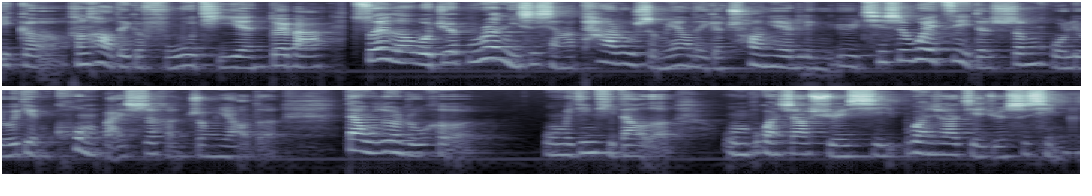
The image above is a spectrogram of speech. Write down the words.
一个很好的一个服务体验，对吧？所以呢，我觉得不论你是想要踏入什么样的一个创业领域，其实为自己的生活留一点空白是很重要的。但无论如何，我们已经提到了，我们不管是要学习，不管是要解决事情，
